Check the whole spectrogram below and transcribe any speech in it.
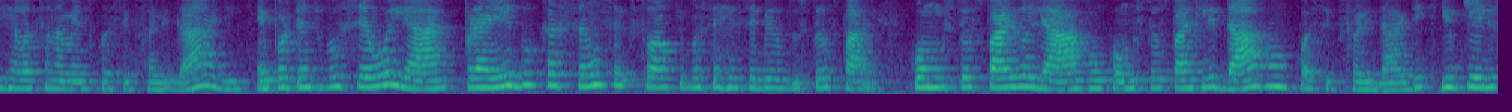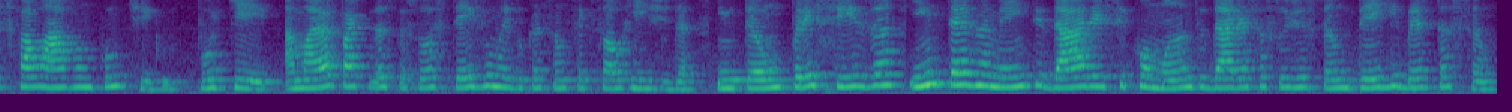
relacionamento com a sexualidade, é importante você olhar para a educação sexual que você recebeu dos teus pais como os teus pais olhavam, como os teus pais lidavam com a sexualidade e o que eles falavam contigo. Porque a maior parte das pessoas teve uma educação sexual rígida, então precisa internamente dar esse comando, dar essa sugestão de libertação.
